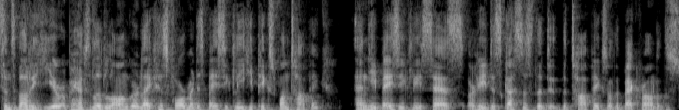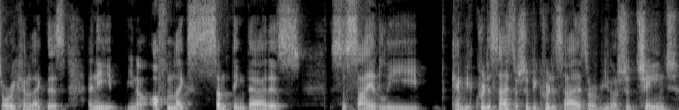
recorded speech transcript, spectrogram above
since about a year or perhaps a little longer like his format is basically he picks one topic and he basically says or he discusses the the topics or the background of the story kind of like this. And he you know often like something that is societally can be criticized or should be criticized or you know should change.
